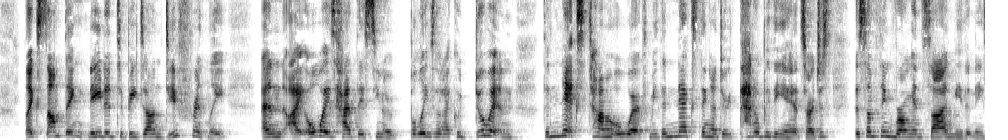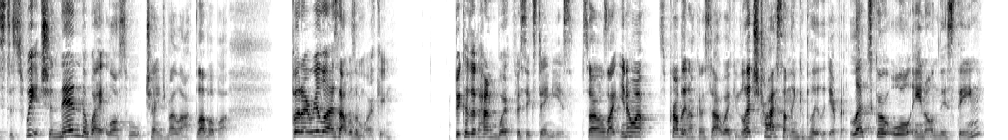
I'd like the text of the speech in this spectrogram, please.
like something needed to be done differently. And I always had this, you know, belief that I could do it and the next time it will work for me, the next thing I do, that'll be the answer. I just, there's something wrong inside me that needs to switch and then the weight loss will change my life, blah, blah, blah. But I realized that wasn't working because it hadn't worked for 16 years. So I was like, you know what? It's probably not going to start working. Let's try something completely different. Let's go all in on this thing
